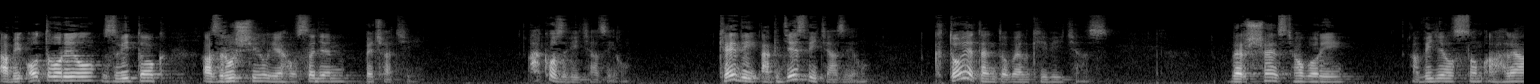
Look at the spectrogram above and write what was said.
aby otvoril zvitok a zrušil jeho sedem pečatí. Ako zvíťazil? Kedy a kde zvíťazil? Kto je tento veľký víťaz? Verš 6 hovorí, a videl som a hľa,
